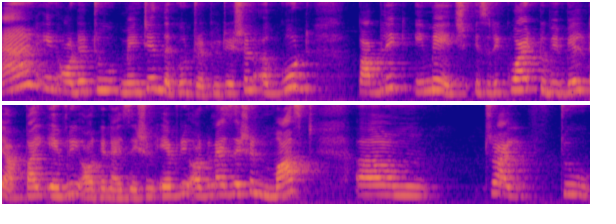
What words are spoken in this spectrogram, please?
And in order to maintain the good reputation a good public image is required to be built up by every organization. Every organization must um, try to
